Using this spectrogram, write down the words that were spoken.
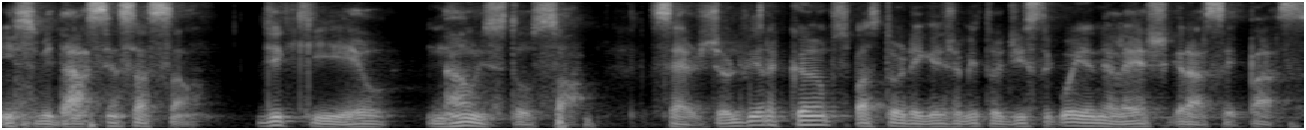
Isso me dá a sensação de que eu não estou só. Sérgio de Oliveira Campos, pastor da Igreja Metodista Goiânia Leste, Graça e Paz.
